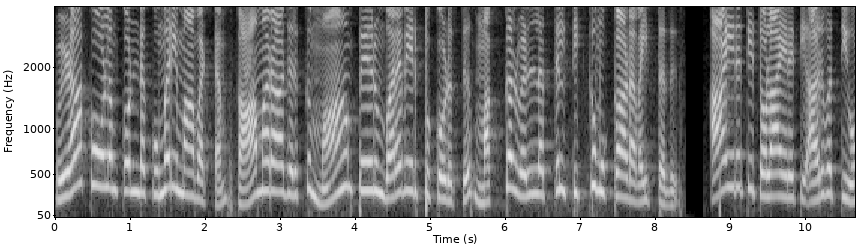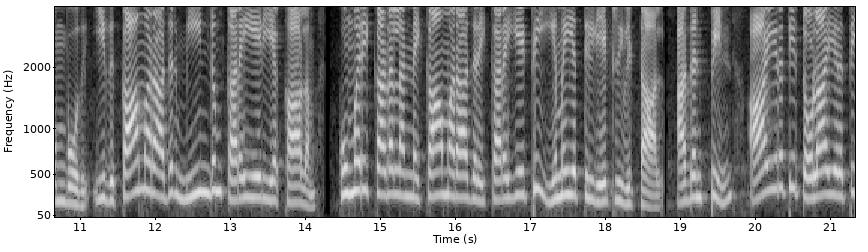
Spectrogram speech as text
விழாக்கோலம் கொண்ட குமரி மாவட்டம் காமராஜருக்கு மாம்பெரும் வரவேற்பு கொடுத்து மக்கள் வெள்ளத்தில் திக்குமுக்காட வைத்தது. ஆயிரத்தி தொள்ளாயிரத்தி அறுபத்தி ஒம்போது. இது காமராஜர் மீண்டும் கரையேறிய காலம். குமரி கடல் அன்னை காமராஜரை கரையேற்றி இமயத்தில் ஏற்றிவிட்டாள். அதன் பின் ஆயிரத்தி தொள்ளாயிரத்தி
